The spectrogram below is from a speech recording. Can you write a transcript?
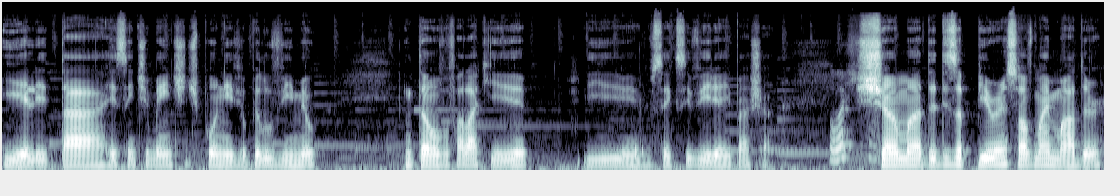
E ele está recentemente disponível pelo Vimeo. Então eu vou falar aqui e você que se vire aí para achar. Oxe. Chama The Disappearance of My Mother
